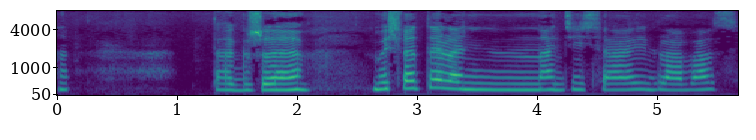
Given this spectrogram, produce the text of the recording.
Także Myślę tyle na dzisiaj dla Was.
